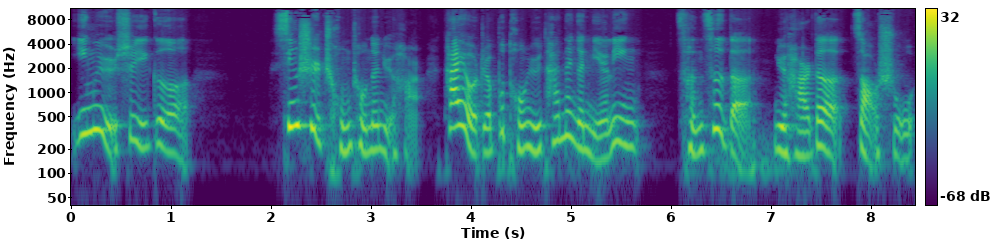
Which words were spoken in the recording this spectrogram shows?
英语是一个心事重重的女孩，她有着不同于她那个年龄层次的女孩的早熟，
